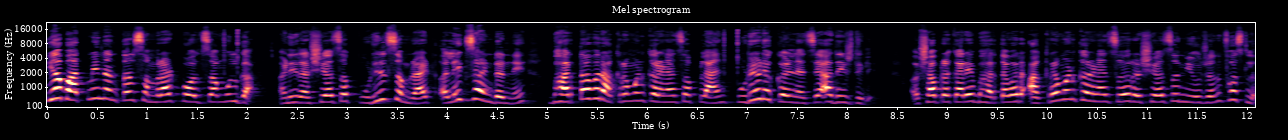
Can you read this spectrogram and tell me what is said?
या बातमीनंतर सम्राट पॉलचा मुलगा आणि रशियाचा पुढील सम्राट अलेक्झांडरने भारतावर आक्रमण करण्याचा प्लॅन पुढे ढकलण्याचे आदेश दिले. अशा प्रकारे भारतावर आक्रमण करण्याचं रशियाचं नियोजन फसलं.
